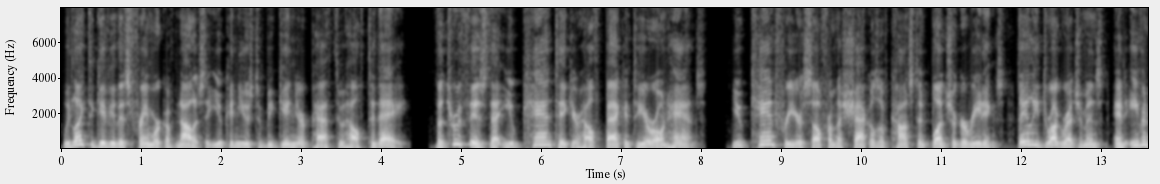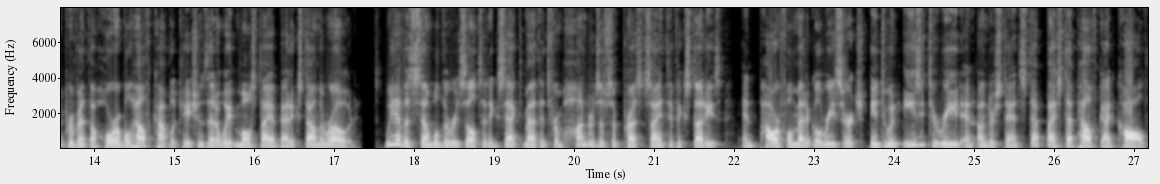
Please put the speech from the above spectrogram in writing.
We'd like to give you this framework of knowledge that you can use to begin your path to health today. The truth is that you can take your health back into your own hands. You can free yourself from the shackles of constant blood sugar readings, daily drug regimens, and even prevent the horrible health complications that await most diabetics down the road. We have assembled the results and exact methods from hundreds of suppressed scientific studies and powerful medical research into an easy to read and understand step by step health guide called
